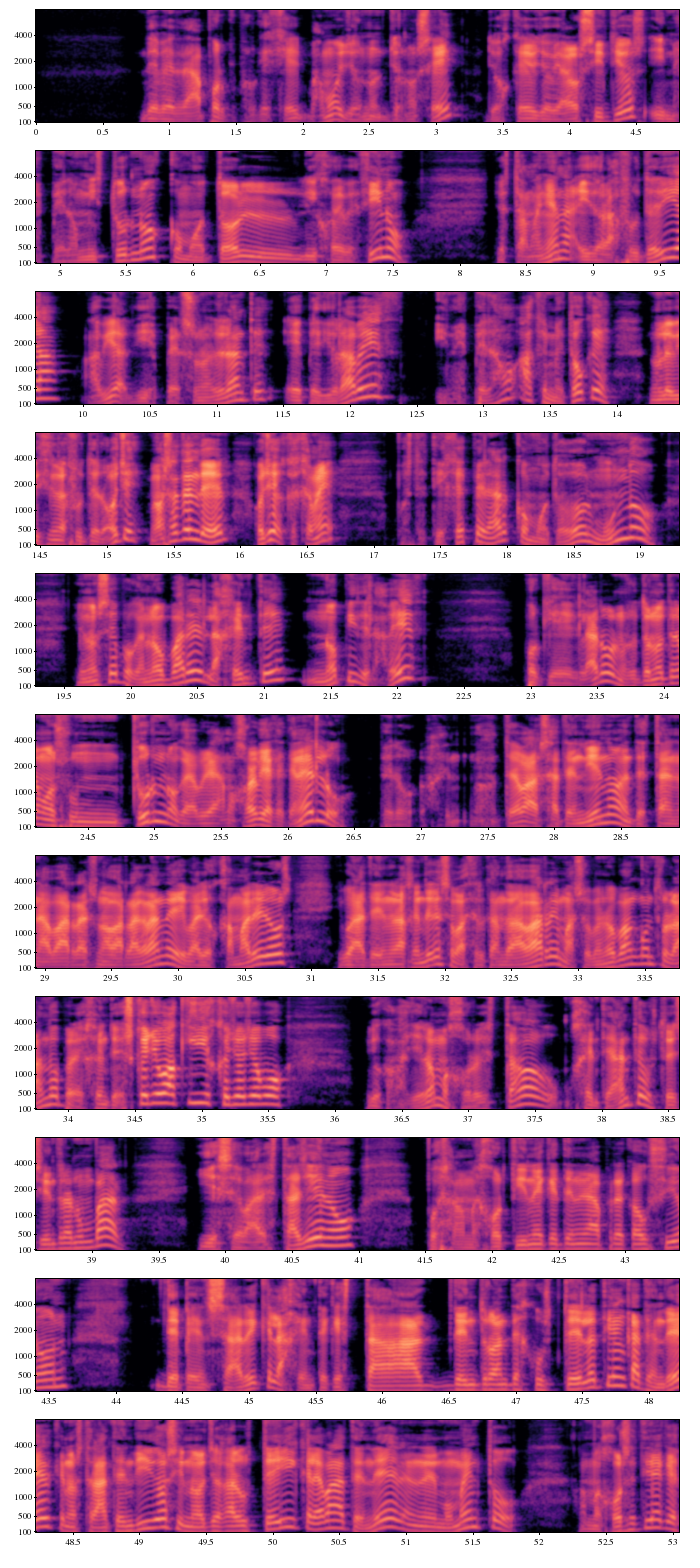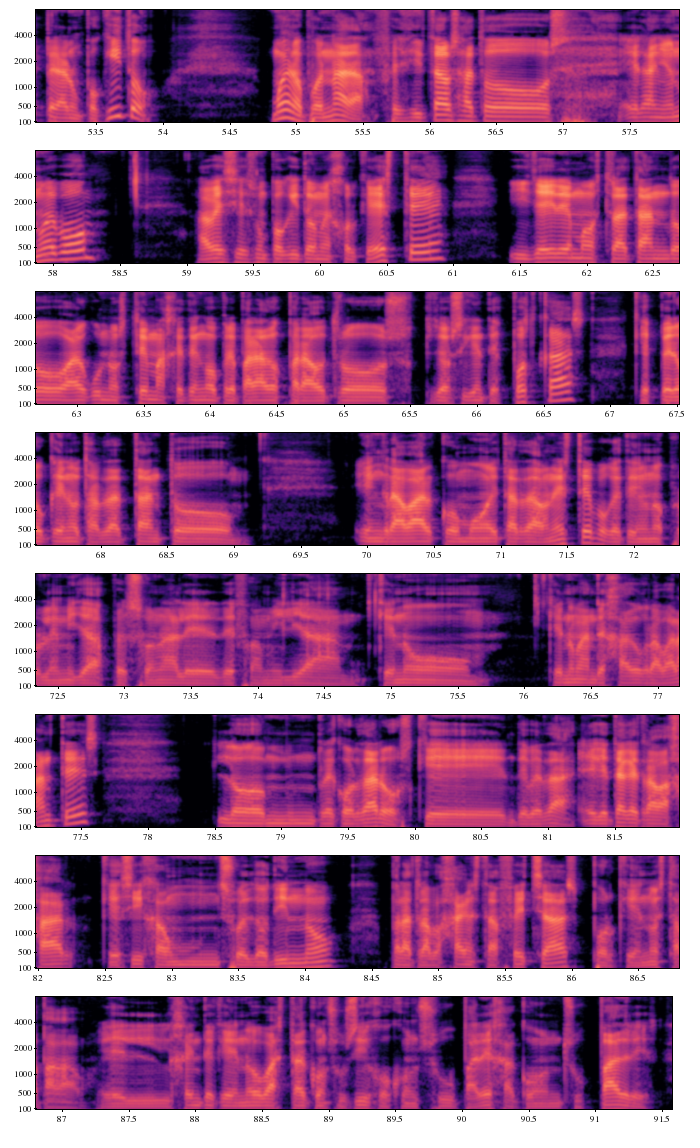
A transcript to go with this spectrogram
De verdad, porque, porque es que, vamos, yo no, yo no sé. Yo es que yo voy a los sitios y me espero mis turnos como todo el hijo de vecino. Yo esta mañana he ido a la frutería, había 10 personas delante, he pedido la vez, y me he esperado a que me toque. No le diciendo al frutero, oye, ¿me vas a atender? Oye, que es que me... Pues te tienes que esperar como todo el mundo. Yo no sé, porque en los bares la gente no pide la vez. Porque, claro, nosotros no tenemos un turno que a lo mejor había que tenerlo. Pero no te vas atendiendo, te están en la barra, es una barra grande, hay varios camareros, y va atendiendo a la gente que se va acercando a la barra y más o menos van controlando, pero hay gente, es que yo aquí, es que yo llevo... Yo, caballero, a lo mejor estaba gente antes, usted si entra en un bar y ese bar está lleno, pues a lo mejor tiene que tener la precaución de pensar que la gente que está dentro antes que usted lo tienen que atender, que no están atendidos y no llegar usted y que le van a atender en el momento. A lo mejor se tiene que esperar un poquito. Bueno, pues nada, felicitaros a todos el año nuevo. A ver si es un poquito mejor que este. Y ya iremos tratando algunos temas que tengo preparados para otros los siguientes podcasts. Que espero que no tarde tanto en grabar como he tardado en este, porque he tenido unos problemillas personales de familia que no, que no me han dejado grabar antes. Lo, recordaros que de verdad, el que tenga que trabajar, que exija un sueldo digno para trabajar en estas fechas porque no está pagado. El gente que no va a estar con sus hijos, con su pareja, con sus padres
